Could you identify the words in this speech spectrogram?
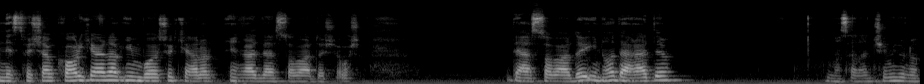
نصف شب کار کردم. این باعث شد که الان اینقدر دستاورد داشته باشم. دستاوردهای اینها در حد مثلا چه می‌دونم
